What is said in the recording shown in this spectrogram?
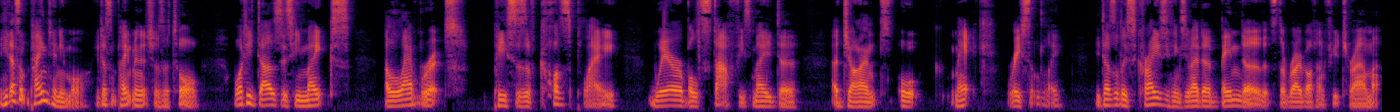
he doesn't paint anymore. He doesn't paint miniatures at all. What he does is he makes elaborate pieces of cosplay, wearable stuff. He's made a, a giant orc mech recently. He does all these crazy things. He made a bender that's the robot on Futurama.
